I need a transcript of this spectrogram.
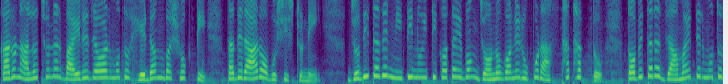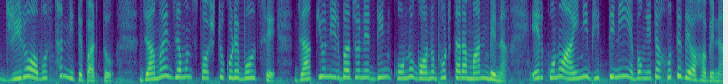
কারণ আলোচনার বাইরে যাওয়ার মতো হেডম বা শক্তি তাদের আর অবশিষ্ট নেই। যদি তাদের নীতি নৈতিকতা এবং জনগণের উপর আস্থা থাকত, তবে তারা জামায়াতের মতো দৃঢ় অবস্থান নিতে পারত। জামায়াত যেমন স্পষ্ট করে বলছে, জাতীয় নির্বাচনের দিন কোনো গণভোট তারা মানবে না, এর কোনো আইনি ভিত্তি নেই এবং এটা হতে দেওয়া হবে না।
